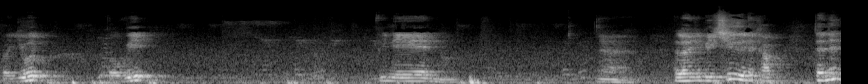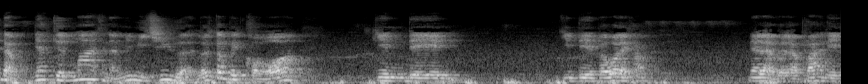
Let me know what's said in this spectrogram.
ประยุทธ์ประวิทย์พี่เนนอ่าเราจะมีชื่อนะครับ แต่นั่นแบบยากจนมากขนาดไม่มีชื่อแล้วต้องไปขอกินเดน กินเดนแปลว่าอะไรครับ นี่แหละเวลาพระเนน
